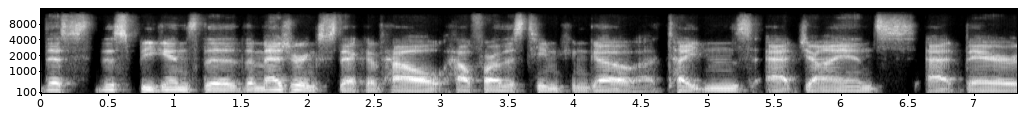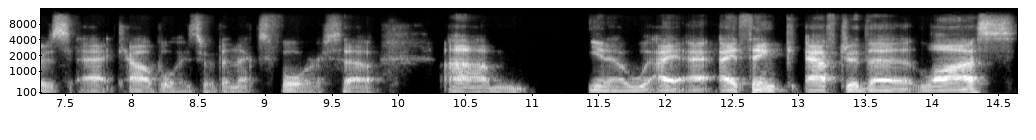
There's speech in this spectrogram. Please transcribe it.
this this begins the the measuring stick of how how far this team can go. Uh, Titans at Giants, at Bears, at Cowboys are the next four. So um, you know, I, I I think after the loss,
